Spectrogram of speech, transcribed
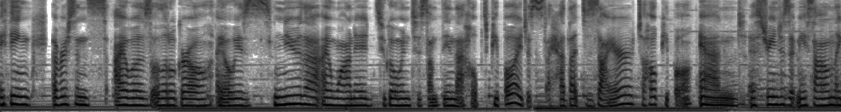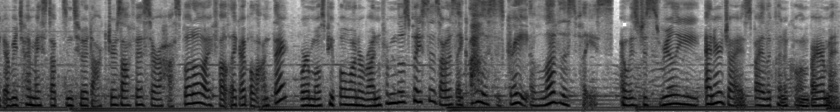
I think ever since I was a little girl, I always knew that I wanted to go into something that helped people. I just I had that desire to help people. And as strange as it may sound, like every time I stepped into a doctor's office or a hospital, I felt like I belonged there. Where most people want to run from those places, I was like, "Oh, this is great. I love this place." I was just really energized by the clinical environment.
